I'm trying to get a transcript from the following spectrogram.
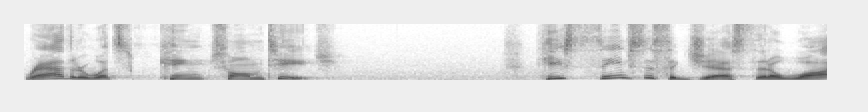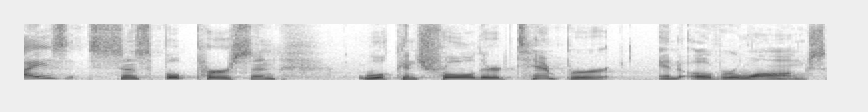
Rather, what's King Solomon teach? He seems to suggest that a wise, sensible person will control their temper and overlongs,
